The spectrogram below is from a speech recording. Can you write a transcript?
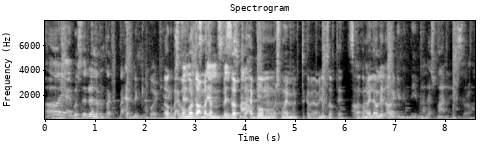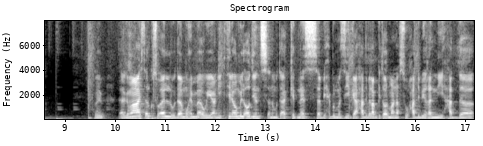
آه يعني بص ال relevant بحب Linkin Park آه كنت بحبهم برضه عامة بالظبط بحبهم ومش مهم كانوا بيعملوا إيه بالظبط يعني. بس كانوا جمال كل قوي ال argument دي مالهاش معنى يعني الصراحة. طيب يا جماعة عايز أسألكم سؤال وده مهم قوي يعني كتير قوي من ال audience أنا متأكد ناس بيحبوا المزيكا. حد بيلعب جيتار مع نفسه حد بيغني حد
